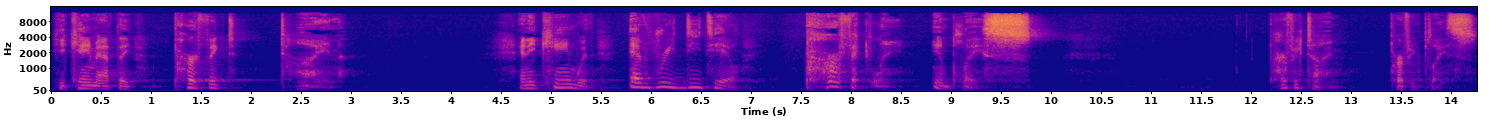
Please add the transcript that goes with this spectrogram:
He came at the perfect time. And he came with every detail perfectly in place. Perfect time, perfect place.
